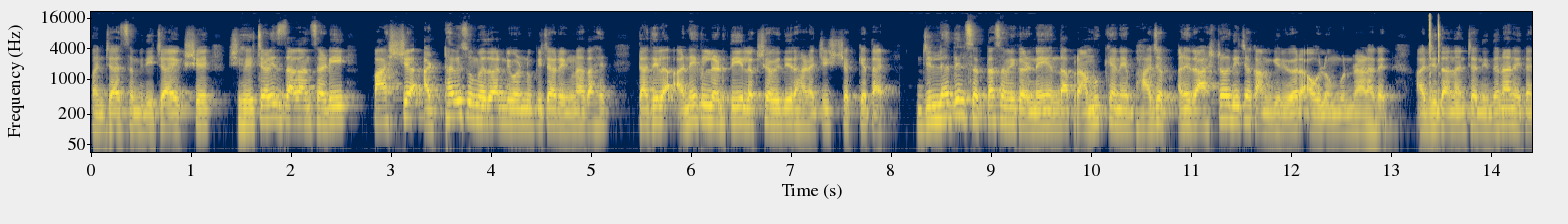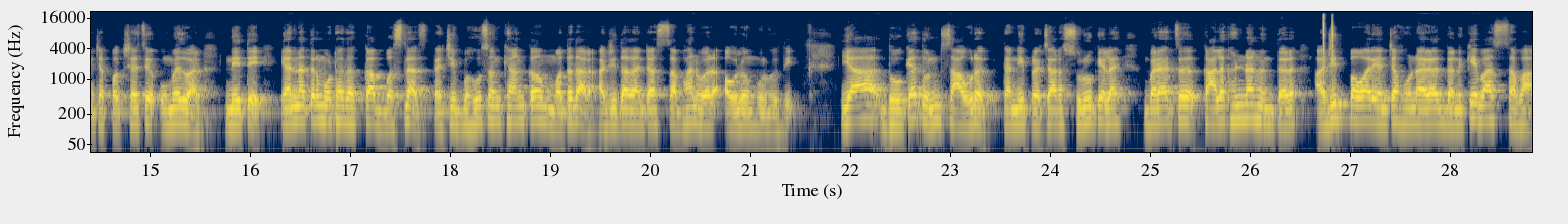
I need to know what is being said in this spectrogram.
पंचायत समितीच्या एकशे शेहेचाळीस जागांसाठी पाचशे अठ्ठावीस उमेदवार निवडणुकीच्या रिंगणात आहेत. त्यातील अनेक लढती लक्षवेधी राहण्याची शक्यता आहे. जिल्ह्यातील सत्ता समीकरणे यंदा प्रामुख्याने भाजप आणि राष्ट्रवादीच्या कामगिरीवर अवलंबून राहणार आहेत. अजितदादांच्या निधनाने त्यांच्या पक्षाचे उमेदवार नेते यांना तर मोठा धक्का बसलाच. त्याची बहुसंख्याक मतदार अजितदादांच्या सभांवर अवलंबून होती. या धोक्यातून सावरत त्यांनी प्रचार सुरू केलाय. बऱ्याच कालखंडानंतर अजित पवार यांच्या होणाऱ्या दणकेबाज सभा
